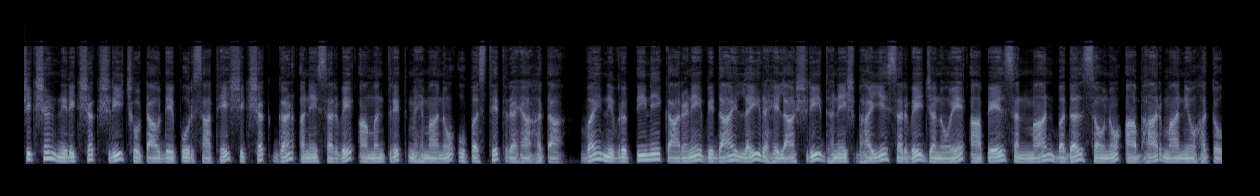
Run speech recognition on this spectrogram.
શિક્ષણ નિરીક્ષક શ્રી છોટાઉદેપુર સાથે શિક્ષક ગણ અને સર્વે આમંત્રિત મહેમાનો ઉપસ્થિત રહ્યા હતા. વય નિવૃત્તિને કારણે વિદાય લઈ રહેલા શ્રી ધનેશભાઈએ સર્વેજનોએ આપેલ સન્માન બદલ સૌનો આભાર માન્યો હતો.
